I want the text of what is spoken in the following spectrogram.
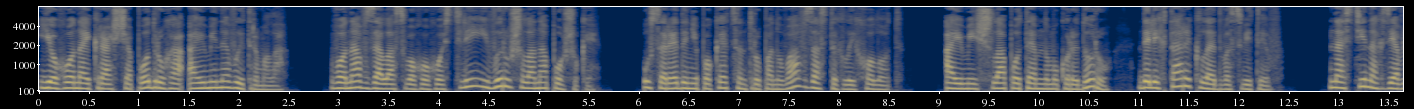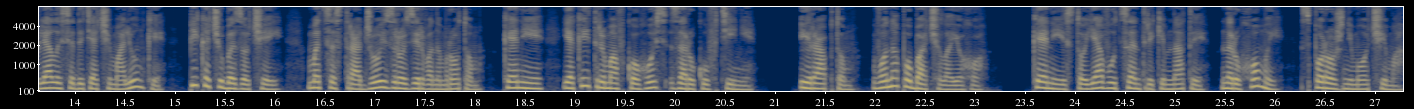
Його найкраща подруга Аюмі не витримала. Вона взяла свого гостлі і вирушила на пошуки. Усередині покецентру панував застиглий холод. Аюмі йшла по темному коридору, де ліхтарик ледве світив. На стінах з'являлися дитячі малюнки, пікачу без очей, медсестра Джой з розірваним ротом, Кенії, який тримав когось за руку в тіні. І раптом вона побачила його. Кенії стояв у центрі кімнати, нерухомий, з порожніми очима.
